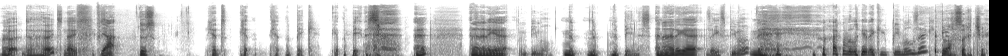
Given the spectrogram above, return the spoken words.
Bu- de huid? Nee, ik Ja, dus je hebt, je, hebt, je hebt een pik, je hebt een penis. hè? En dan heb je Een piemel. een, een, een penis. En dan heb je... Zeg eens piemel? Nee, waarom wil je dat ik piemel zeg? Plassertje. Ja,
